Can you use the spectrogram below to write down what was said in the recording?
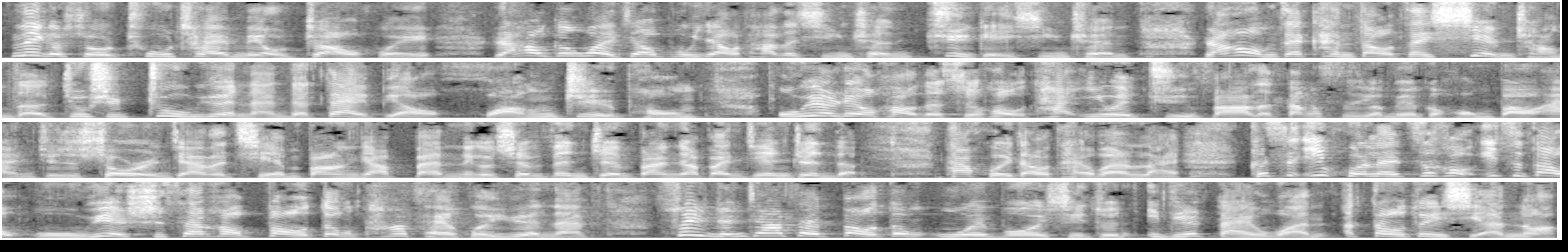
那个时候出差没有召回，然后跟外交部要他的行程拒给行程，然后我们再看到在。现场的就是驻越南的代表黄志鹏。五月六号的时候，他因为举发了当时有没有个红包案，就是收人家的钱，帮人家办那个身份证，帮人家办签证的。他回到台湾来，可是，一回来之后，一直到五月十三号暴动，他才回越南。所以人家在暴动无微不会，喜尊一点逮完啊，倒对喜安诺。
